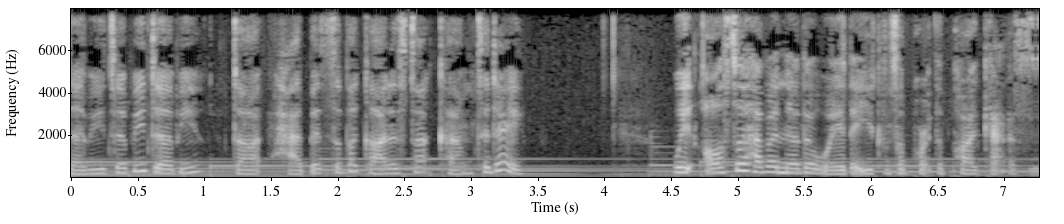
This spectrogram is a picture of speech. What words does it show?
www.habitsofagoddess.com today. We also have another way that you can support the podcast.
